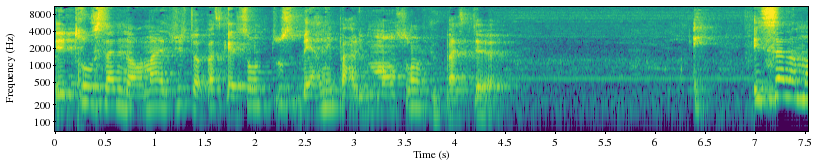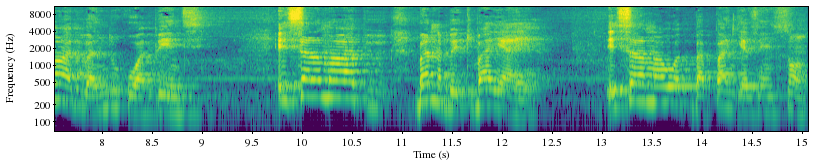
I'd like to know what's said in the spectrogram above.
et trouve ça normal juste parce qu'elles sont tous bernées par le mensonge du pasteur. Et salama wapi banduku wapenzi esalama wapi bana betu bayaya esalama wapi bapangi ya vincent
